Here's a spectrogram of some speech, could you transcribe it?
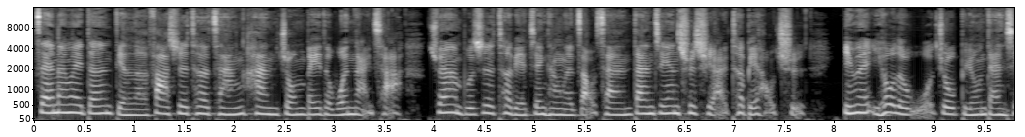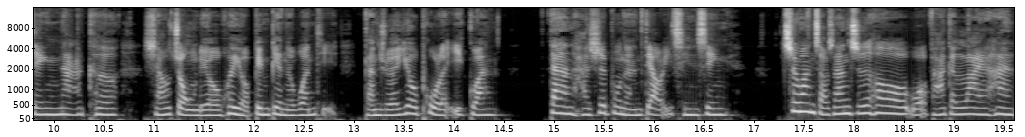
在麦味登点了法式特餐和中杯的温奶茶，虽然不是特别健康的早餐，但今天吃起来特别好吃。因为以后的我就不用担心那颗小肿瘤会有病变的问题，感觉又破了一关。但还是不能掉以轻心。吃完早餐之后，我发个赖和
